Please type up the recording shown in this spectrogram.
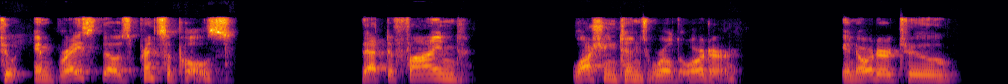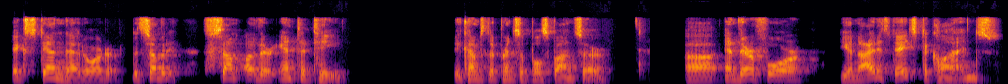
to embrace those principles that defined Washington's world order in order to extend that order that somebody some other entity becomes the principal sponsor uh, and therefore the United States declines,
